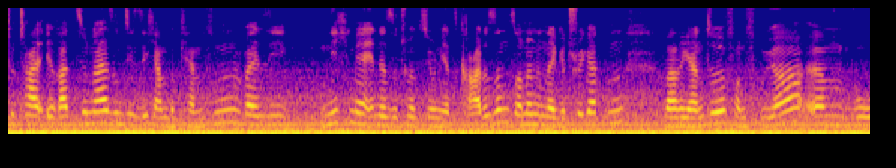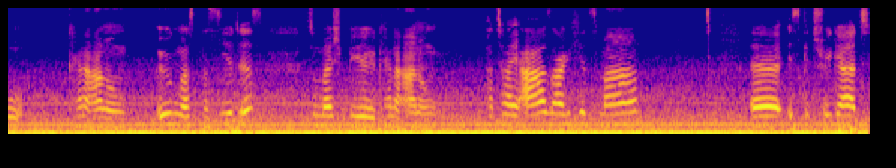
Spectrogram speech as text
Total irrational sind die sich am Bekämpfen, weil sie nicht mehr in der Situation jetzt gerade sind, sondern in der getriggerten Variante von früher, ähm, wo, keine Ahnung, irgendwas passiert ist. Zum Beispiel, keine Ahnung, Partei A, sage ich jetzt mal, äh, ist getriggert,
